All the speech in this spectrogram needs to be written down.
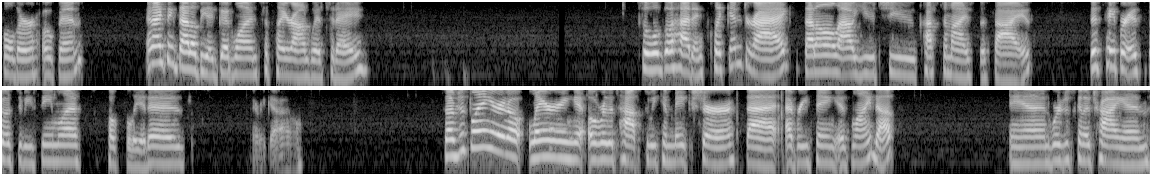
folder open. And I think that'll be a good one to play around with today. So we'll go ahead and click and drag. That'll allow you to customize the size. This paper is supposed to be seamless. Hopefully it is. There we go. So I'm just layering it, layering it over the top so we can make sure that everything is lined up. And we're just going to try and,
